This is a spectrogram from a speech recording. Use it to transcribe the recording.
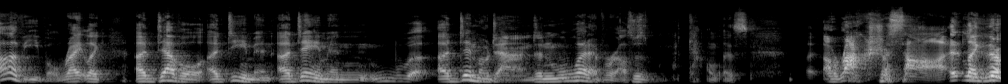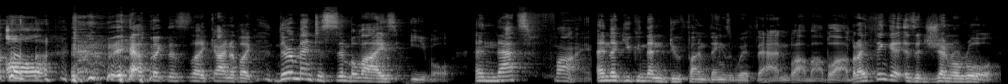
of evil, right? Like a devil, a demon, a daemon, a demodand, and whatever else. There's countless. A rakshasa. Like they're all they have like this like kind of like they're meant to symbolize evil. And that's fine. And like you can then do fun things with that and blah blah blah. But I think as a general rule,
